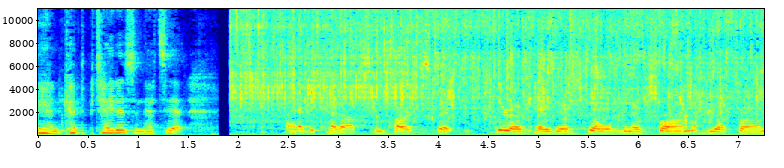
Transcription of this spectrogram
and cut the potatoes and that's it. I had to cut off some parts, but they're okay. They're still, you know, firm, real firm,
